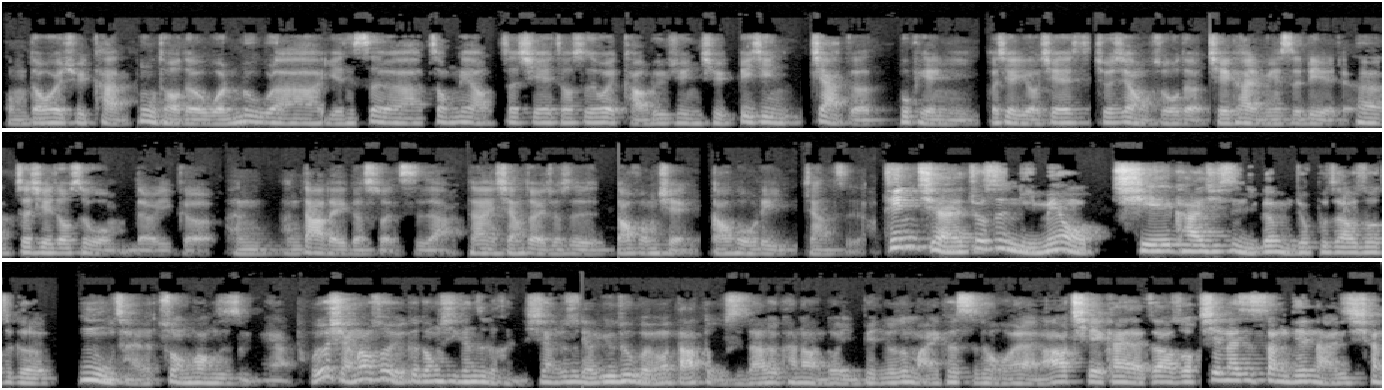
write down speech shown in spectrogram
我们都会去看木头的纹路啦、颜色啊、重量，这些都是会考虑进去。毕竟价格不便宜，而且有些就像我说的，切开里面是裂的，嗯这些都是我们的一个很很大的一个损失啊。当然，相对就是高风险、高获利这样子啊。听起来就是你没有切开，其实你根本就不知道说这个木材的状况是怎么样。我就想到说有一个东西跟这个很像，就是有 YouTube 有没有打赌石，大家就看到很多影片，就是买一颗石头回来，然后切开才知道说现在是上天堂还是像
